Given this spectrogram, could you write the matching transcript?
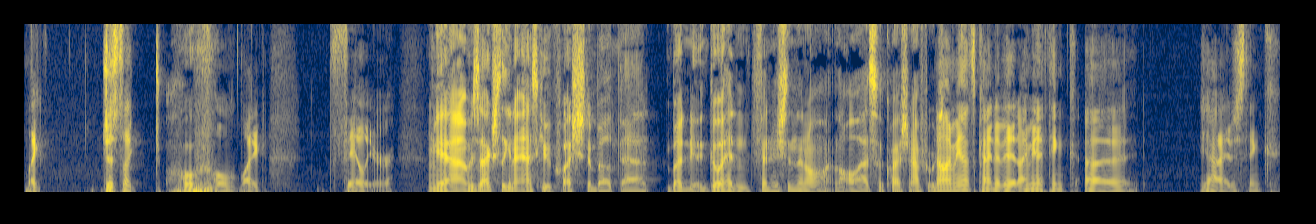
like just like total like failure. Yeah, I was actually going to ask you a question about that, but go ahead and finish, and then I'll I'll ask the question afterwards. No, I mean that's kind of it. I mean, I think, uh, yeah, I just think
